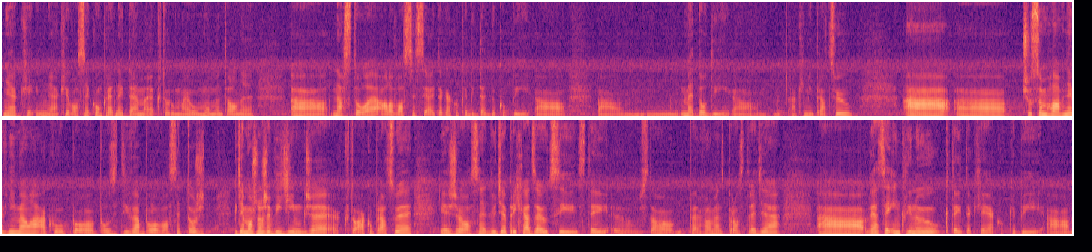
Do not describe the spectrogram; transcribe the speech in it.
nejakej, nejakej vlastne konkrétnej téme, ktorú majú momentálne na stole, ale vlastne si aj tak ako keby dať dokopy metódy, akými pracujú. A čo som hlavne vnímala ako pozitíva, bolo vlastne to, že kde možno, že vidím, že kto ako pracuje, je, že vlastne ľudia prichádzajúci z, tej, z toho performance prostredia a viacej inklinujú k tej takej ako keby a,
